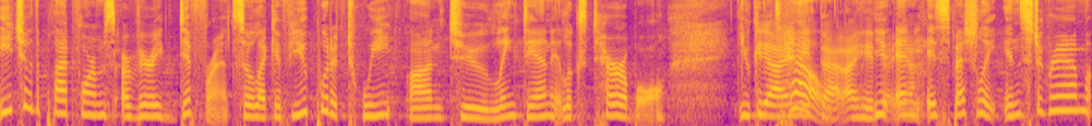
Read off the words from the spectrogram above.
each of the platforms are very different. So like if you put a tweet onto LinkedIn, it looks terrible you can yeah, tell. I hate that. I hate you, that. And especially Instagram,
